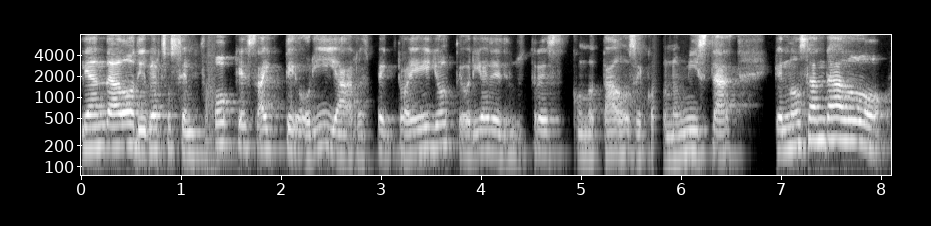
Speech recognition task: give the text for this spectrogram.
le han dado diversos enfoques, hay teoría respecto a ello, teoría de los tres connotados economistas, que nos han dado,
